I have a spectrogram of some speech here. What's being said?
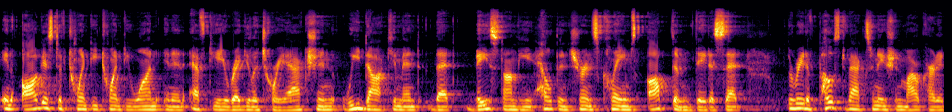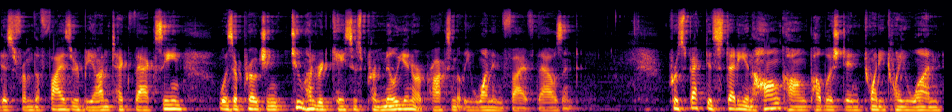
In August of 2021, in an FDA regulatory action, we document that based on the health insurance claims Optum dataset, the rate of post vaccination myocarditis from the Pfizer BioNTech vaccine was approaching 200 cases per million, or approximately 1 in 5,000 prospective study in Hong Kong published in 2021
